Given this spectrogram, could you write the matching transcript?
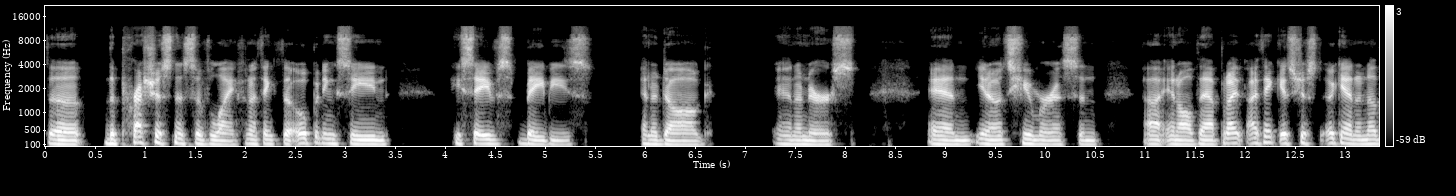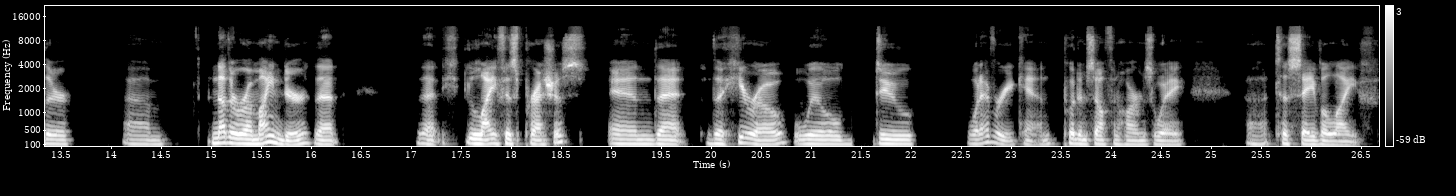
the the preciousness of life, and I think the opening scene, he saves babies and a dog and a nurse, and you know it's humorous and uh, and all that. But I I think it's just again another um, another reminder that that life is precious and that the hero will do whatever he can, put himself in harm's way uh, to save a life.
